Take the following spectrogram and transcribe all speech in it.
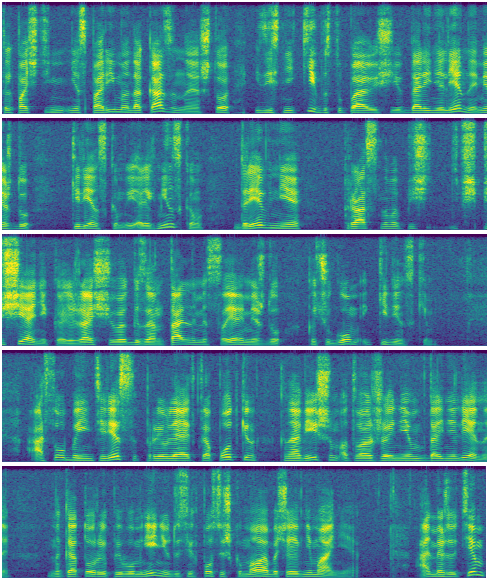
как почти неоспоримо доказанное, что известняки, выступающие в долине Лены между Киренском и Олегминском, древние красного пещ песчаника, лежащего горизонтальными слоями между Кочугом и Киринским. Особый интерес проявляет Кропоткин к новейшим отложениям в долине Лены, на которые, по его мнению, до сих пор слишком мало обращали внимания. А между тем,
